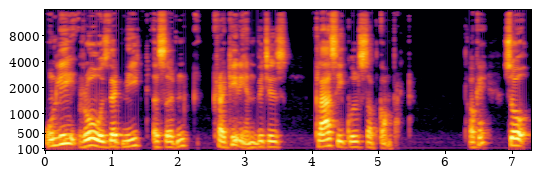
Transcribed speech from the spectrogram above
only rows that meet a certain criterion, which is class equals subcompact. Okay, so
